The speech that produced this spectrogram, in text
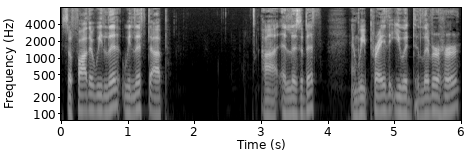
So, Father, we, li- we lift up uh, Elizabeth And we pray that you would deliver her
